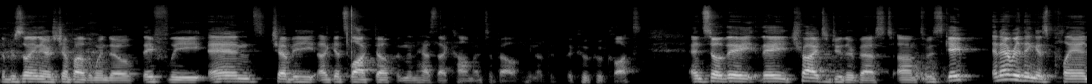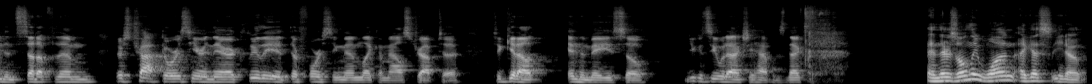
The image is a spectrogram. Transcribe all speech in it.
the Brazilianaires jump out of the window, they flee, and Chevy uh, gets locked up and then has that comment about you know the, the cuckoo clocks. And so they they try to do their best um, to escape, and everything is planned and set up for them. There's trap doors here and there. Clearly, they're forcing them like a mousetrap to to get out in the maze. So you can see what actually happens next. And there's only one, I guess, you know,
